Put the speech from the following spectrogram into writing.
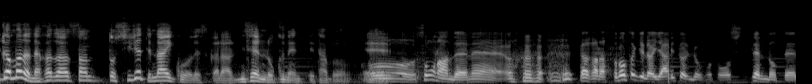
がまだ中澤さんと知り合ってない頃ですから、2006年って多分。ええうん、そうなんだよね、だからその時のやり取りのことを知ってるのって、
